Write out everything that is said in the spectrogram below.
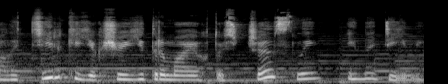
але тільки якщо її тримає хтось чесний і надійний.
